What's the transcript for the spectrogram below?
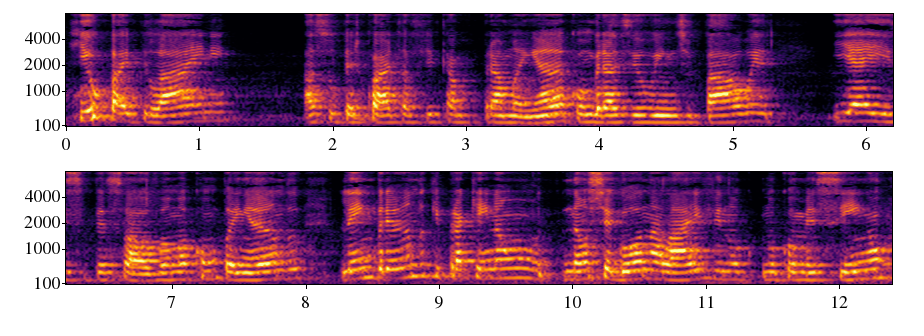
Rio Pipeline, a super quarta fica para amanhã com Brasil Wind Power. E é isso, pessoal. Vamos acompanhando. Lembrando que para quem não, não chegou na live no, no comecinho,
